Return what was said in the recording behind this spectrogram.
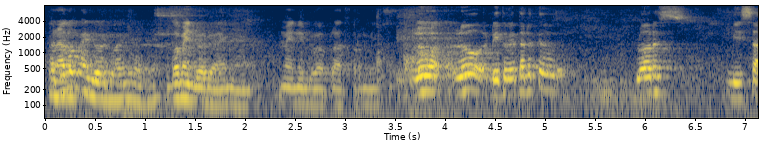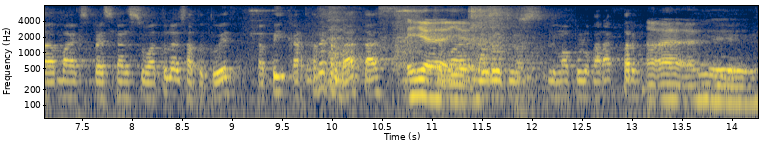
Kenapa Kenapa? lu main dua-duanya ya? gue main dua-duanya main di dua platform itu lu lu di Twitter tuh lu harus bisa mengekspresikan sesuatu lewat satu tweet tapi karakternya terbatas Iya, cuma iya. 250 karakter Ah, ah, ah. Iya, iya.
